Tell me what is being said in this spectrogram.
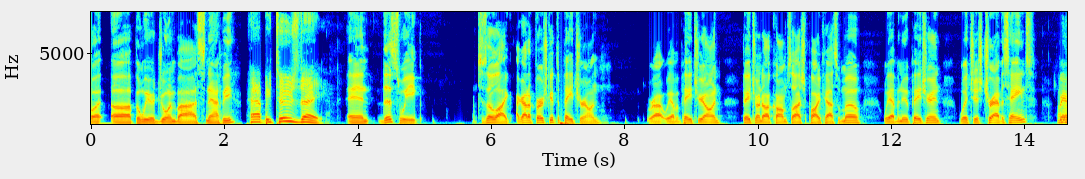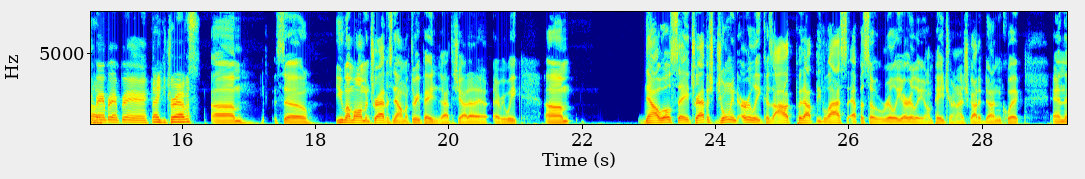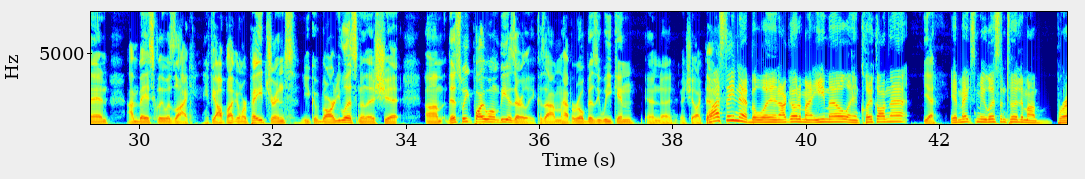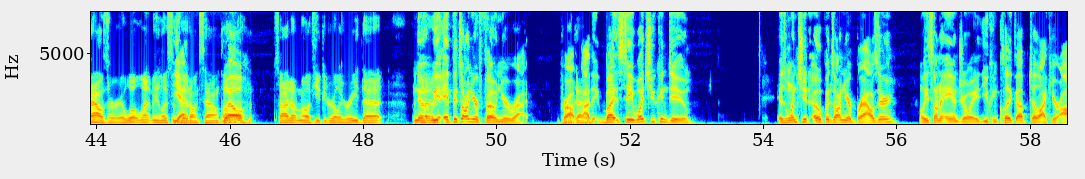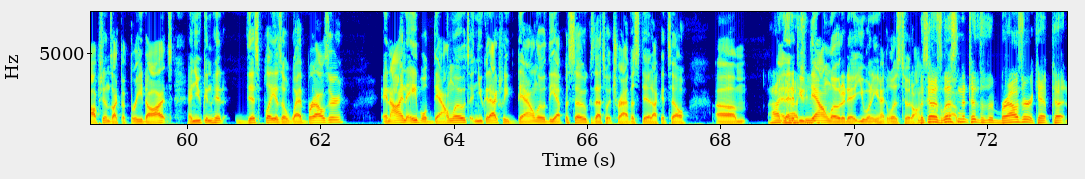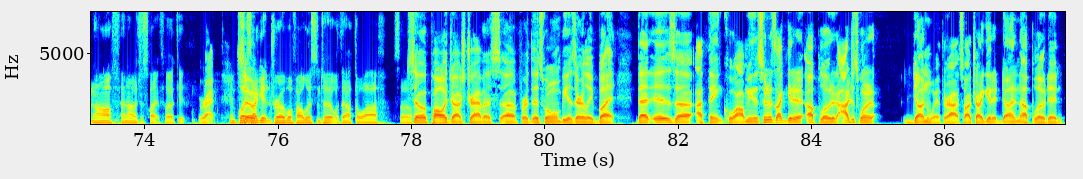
What up? And we are joined by Snappy. Happy Tuesday. And this week, so like, I got to first get to Patreon, right? We have a Patreon, patreon.com slash podcast with Mo. We have a new patron, which is Travis Haynes. Bam, Oh. bam, bam, bam. Thank you, Travis. Um, so you, my mom, and Travis. Now I'm on three pages. I have to shout out every week. Um, now I will say Travis joined early because I put out the last episode really early on Patreon. I just got it done quick, and then I basically was like, if y'all fucking were patrons, you could already listen to this shit. Um, this week probably won't be as early because I'm have a real busy weekend and uh, and shit like that. Well, I seen that, but when I go to my email and click on that, Yeah. it makes me listen to it in my browser. It won't let me listen Yeah. to it on SoundCloud. Well, so I don't know if you could really read that. No, if it's on your phone, you're right. Probably. Okay. But see, what you can do is once it opens on your browser, at least on an Android, you can click up to like your options, like the three dots, and you can hit display as a web browser. And I enabled downloads, and you could actually download the episode because that's what Travis did. I could tell. Um, I and then if you, you. downloaded it, you wouldn't even have to listen to it on because SoundCloud. listening to the, browser, it kept cutting off, and I was just like, "Fuck it." right. And plus, So- I get in trouble if I listen to it without the wife. So, So apologize, Travis, uh, for this one won't be as early, but that is, uh, I think, cool. I mean, as soon as I get it uploaded, I just want it done with, right? So I try to get it done and uploaded.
